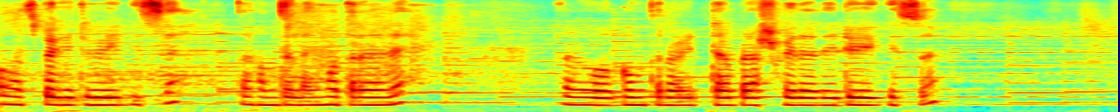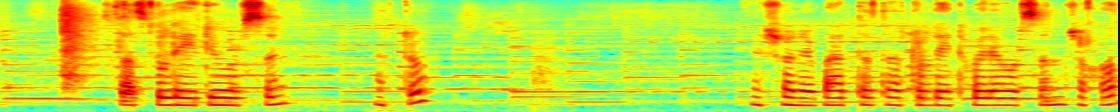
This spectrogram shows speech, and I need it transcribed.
আমার স্প্যাগেটি হয়ে গেছে তখন দিলাই মতারে আর ঘুমতানোটা ব্রাশ করে রেডি হয়ে গেছে। আজকে লেটে উঠছেন একটু। শনিবার তো তো একটু লেট করে উঠছেন সকাল।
